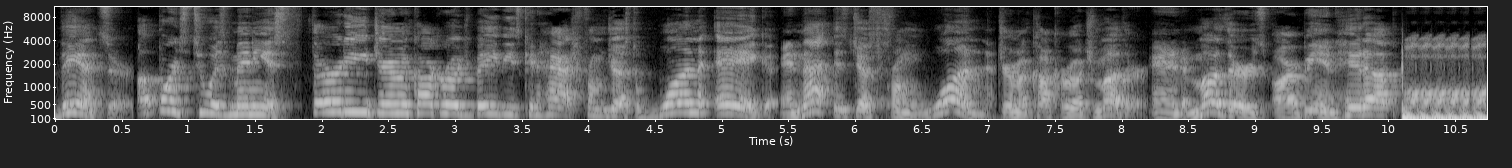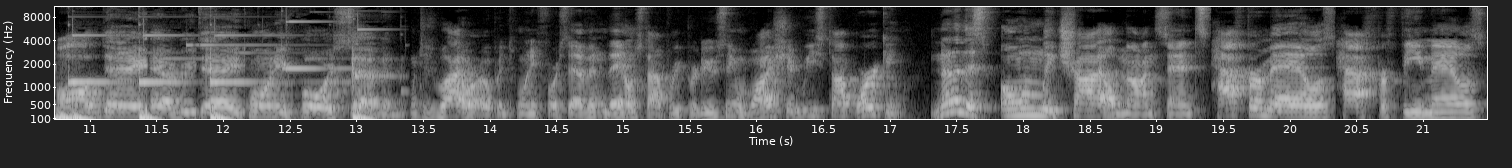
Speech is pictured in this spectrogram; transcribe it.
The answer, upwards to as many as 30 German cockroach babies can hatch from just one egg. And that is just from one German cockroach mother. And mothers are being hit up all, all day, every day, 24-7. Which is why we're open 24-7. They don't stop reproducing. Why should we stop working? None of this only child nonsense. Half for males, half for females.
